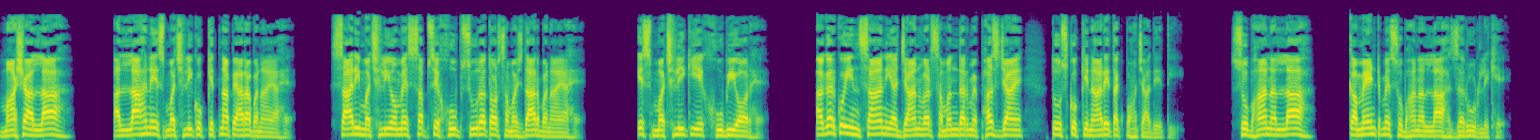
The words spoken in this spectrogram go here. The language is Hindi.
माशा अल्लाह अल्लाह ने इस मछली को कितना प्यारा बनाया है। सारी मछलियों में सबसे खूबसूरत और समझदार बनाया है। इस मछली की एक खूबी और है। अगर कोई इंसान या जानवर समंदर में फंस जाए तो उसको किनारे तक पहुँचा देती। सुबहान अल्लाह, कमेंट में सुबहान अल्लाह ज़रूर लिखे।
